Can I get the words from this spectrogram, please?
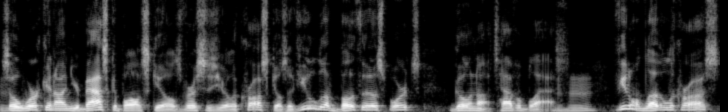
So working on your basketball skills versus your lacrosse skills. If you love both of those sports, go nuts, have a blast. Mm-hmm. If you don't love lacrosse,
